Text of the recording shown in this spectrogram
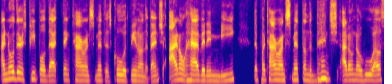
I know there's people that think Tyron Smith is cool with being on the bench. I don't have it in me to put Tyron Smith on the bench. I don't know who else.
